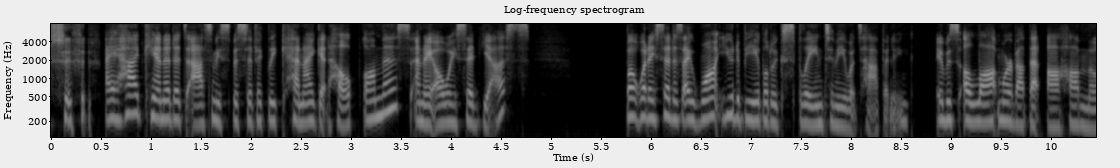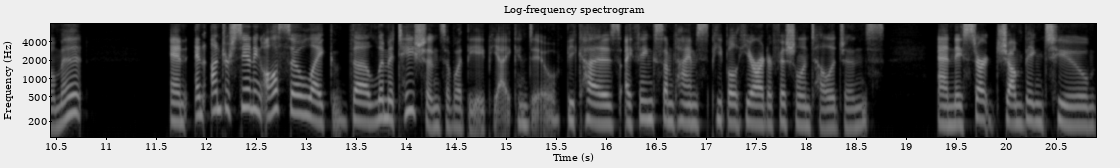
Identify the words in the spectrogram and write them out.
I had candidates ask me specifically, can I get help on this? And I always said yes. But what I said is, I want you to be able to explain to me what's happening. It was a lot more about that aha moment and, and understanding also like the limitations of what the API can do. Because I think sometimes people hear artificial intelligence and they start jumping to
